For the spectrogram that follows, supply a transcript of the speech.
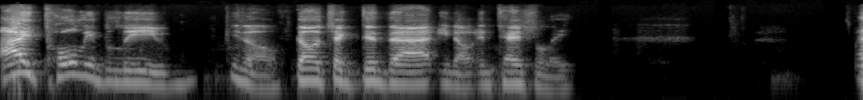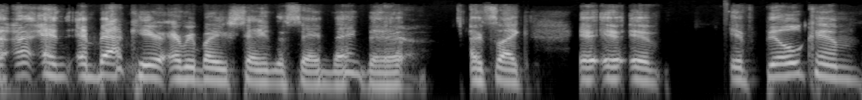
I totally believe you know Belichick did that you know intentionally. And and back here, everybody's saying the same thing. That Yeah. it's like if if Bill can,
